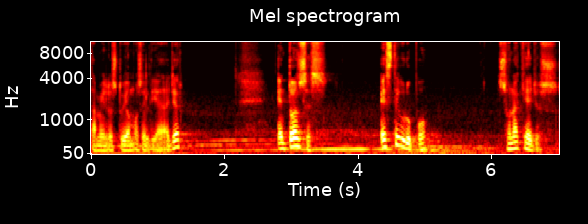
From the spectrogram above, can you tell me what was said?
También lo estudiamos el día de ayer. Entonces, este grupo son aquellos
